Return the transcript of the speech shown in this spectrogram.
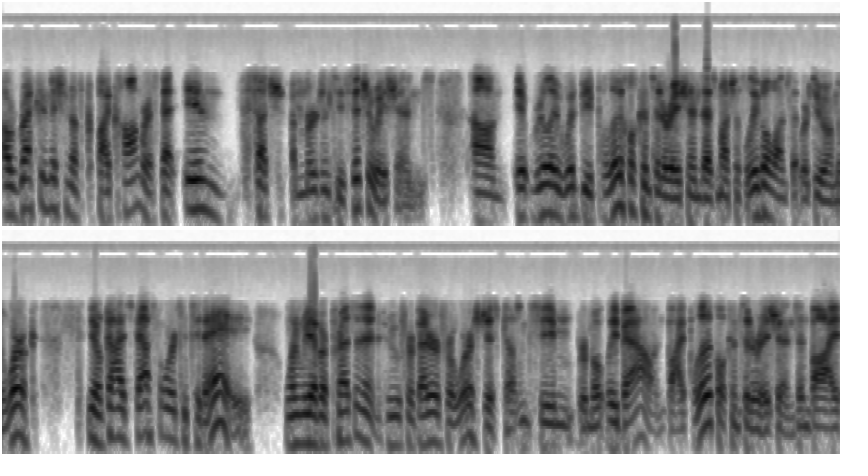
a recognition of by Congress that in such emergency situations, um, it really would be political considerations as much as legal ones that were doing the work. You know, guys, fast forward to today when we have a president who, for better or for worse, just doesn't seem remotely bound by political considerations and by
